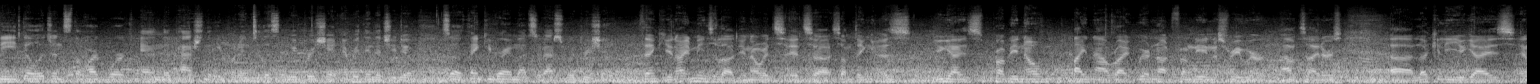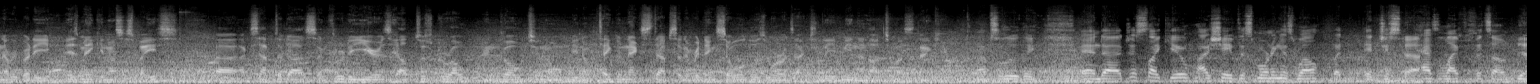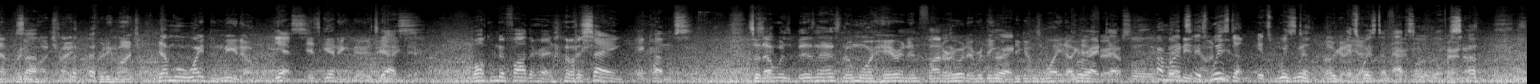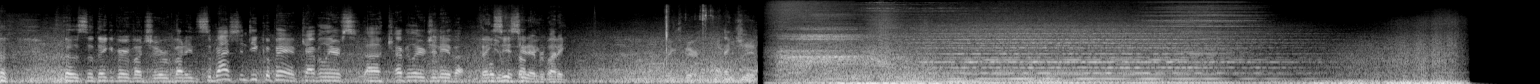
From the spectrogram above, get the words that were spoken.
the diligence, the hard work, and the passion that you put into this, and we appreciate everything that you do. So thank you very much, Sebastian. We appreciate it. Thank you. No, it means a lot. You know, it's it's uh, something as you guys probably know by now, right? We're not from the industry. We're outsiders. Uh, luckily, you guys and everybody is making us a space, uh, accepted us, and through the years helped us grow and go to you know, you know take the next steps and everything. So all those words actually mean a lot to us. Thank you. Absolutely. And uh, just like you, I shaved this morning as well, but it just Yeah. has a life of its own. Yeah, pretty So- much, right? pretty much. Yeah, more white than me though. Yes. It's getting there. It's Yes. getting there. Welcome to fatherhood. Just saying, it comes. So that was business. No more hair and then fatherhood. Everything Correct. becomes white. Okay, Correct. Absolutely. It's, it's now, dude. wisdom. It's wisdom. wisdom. Okay, It's yeah. wisdom. Absolutely. enough. So, so, so thank you very much, everybody. Sebastian Decoppet of Cavaliers, uh, Cavalier Genève. we'll you see you soon, everybody. Thanks, Beer. Thank you.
